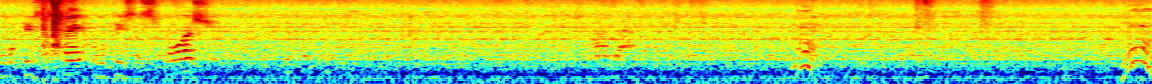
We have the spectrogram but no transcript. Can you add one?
little piece of steak, little piece of squash. How's that? Mmm. Mmm.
